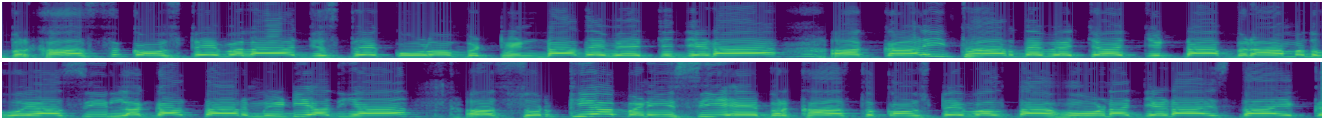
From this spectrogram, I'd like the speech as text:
ਬਰਖਾਸਤ ਕਾਂਸਟੇਬਲ ਹੈ ਜਿਸ ਦੇ ਕੋਲੋਂ ਬਠਿੰਡਾ ਦੇ ਵਿੱਚ ਜਿਹੜਾ ਕਾਲੀ ਥਾਰ ਦੇ ਵਿੱਚ ਚਿੱਟਾ ਬਰਾਮਦ ਹੋਇਆ ਸੀ। ਲਗਾਤਾਰ ਮੀਡੀਆ ਦੀਆਂ ਸੁਰਖੀਆਂ ਬਣੀ ਸੀ ਇਹ ਬਰਖਾਸਤ ਕਾਂਸਟੇਬਲ ਤਾਂ ਹੁਣ ਜਿਹੜਾ ਇਸ ਦਾ ਇੱਕ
